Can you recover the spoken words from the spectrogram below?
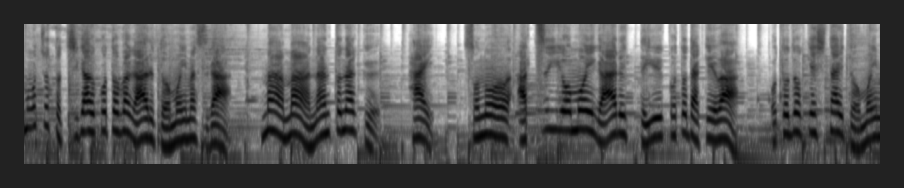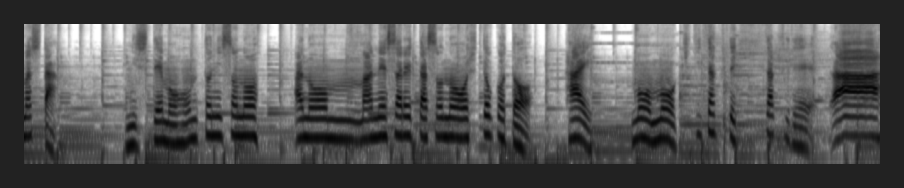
もうちょっと違う言葉があると思いますが、まあまあ、なんとなく、はい、その熱い思いがあるっていうことだけは、お届けしたいと思いました。にしても本当にそのあの真似されたその一言。はい。もうもう聞きたくて聞きたくて。あ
